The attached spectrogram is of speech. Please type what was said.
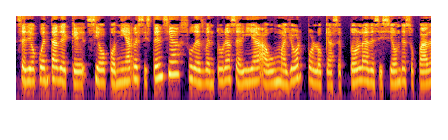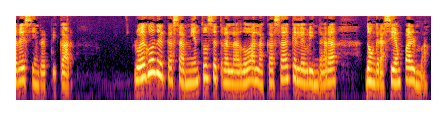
Se dio cuenta de que si oponía resistencia, su desventura sería aún mayor, por lo que aceptó la decisión de su padre sin replicar. Luego del casamiento se trasladó a la casa que le brindara don Gracián Palma.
